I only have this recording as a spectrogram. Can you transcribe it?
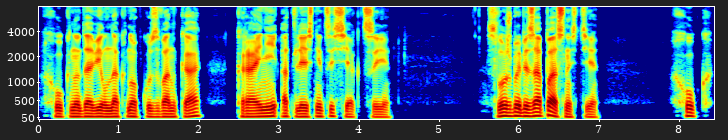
Хук надавил на кнопку звонка — крайней от лестницы секции. Служба безопасности. Хук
